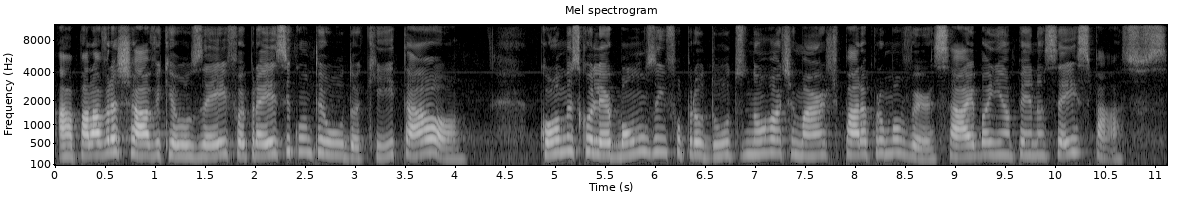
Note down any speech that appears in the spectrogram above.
A palavra-chave que eu usei foi para esse conteúdo aqui, tá? Ó, como escolher bons infoprodutos no Hotmart para promover. Saiba em apenas seis passos.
